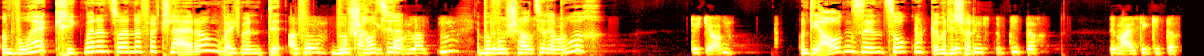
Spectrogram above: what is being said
Und woher kriegt man denn so eine Verkleidung? Weil ich meine, also, wo, wo schaut sie da? Lassen. Aber wo schaut sie da durch? Durch die Augen. Und die Augen sind so gut, aber das, das schaut. Sind so Gitter, bemalte Gitter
